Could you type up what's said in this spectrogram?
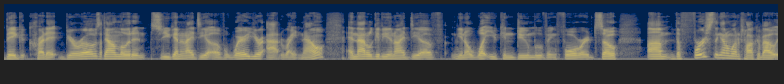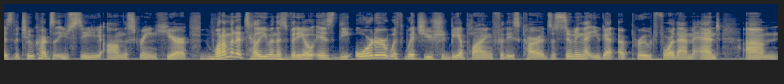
big credit bureaus download it so you get an idea of where you're at right now and that'll give you an idea of you know what you can do moving forward so um, the first thing I want to talk about is the two cards that you see on the screen here. What I'm going to tell you in this video is the order with which you should be applying for these cards, assuming that you get approved for them. And um,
